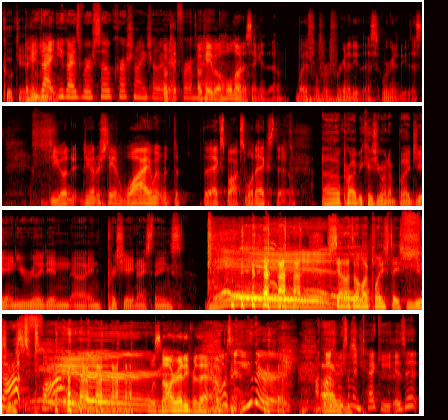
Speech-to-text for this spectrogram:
cool kid. Okay, You dude. guys, you guys were so crushing on each other Okay. there for a minute. Okay, but hold on a second though. Well, if, we're- if we're gonna do this, we're gonna do this. Do you under, do you understand why I went with the the Xbox One X though? Uh, probably because you're on a budget and you really didn't uh, appreciate nice things. Man, Shout out to all my PlayStation users. Shots fired. was not ready for that. I I'm- wasn't either. I thought it was gonna be something techie. Is it?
